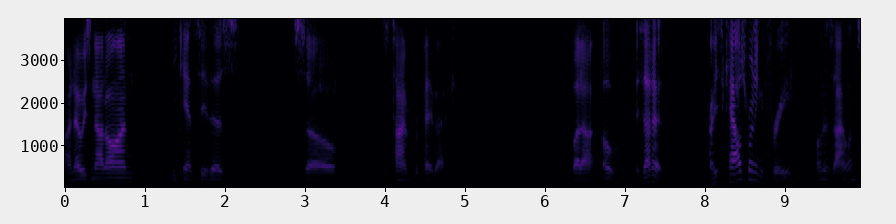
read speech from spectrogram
I know he's not on. He can't see this. So it's time for payback. But uh, oh, is that it? Are his cows running free on his island?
